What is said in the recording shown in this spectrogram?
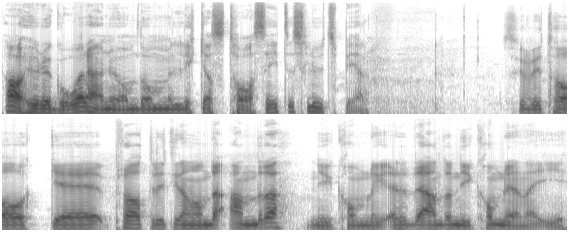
ja hur det går här nu, om de lyckas ta sig till slutspel. Ska vi ta och eh, prata lite grann om det andra nykomling, eller de andra nykomlingarna i,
